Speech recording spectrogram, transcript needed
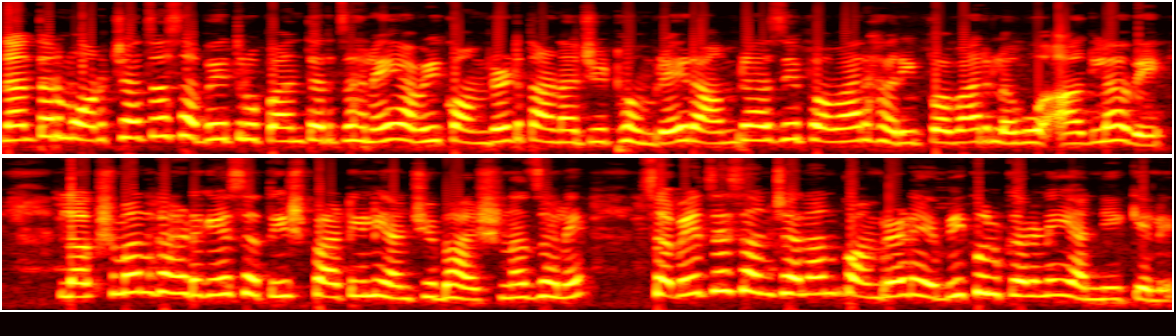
नंतर मोर्चाचं सभेत रूपांतर झाले. यावेळी कॉम्रेड तानाजी ठोंबरे रामराजे पवार हरी पवार लहू आगलावे लक्ष्मण घाडगे सतीश पाटील यांची भाषणं झाले. सभेचे संचालन कॉम्रेड एबी कुलकर्णी यांनी केले.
